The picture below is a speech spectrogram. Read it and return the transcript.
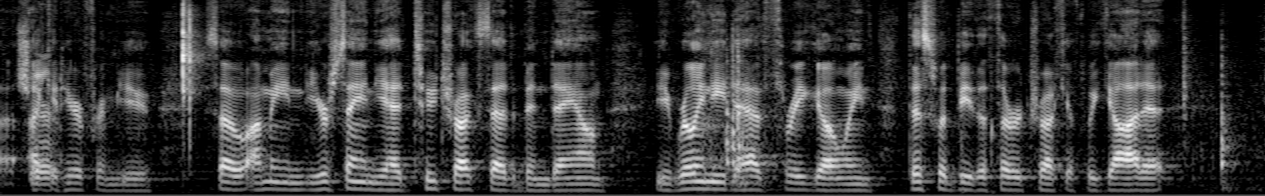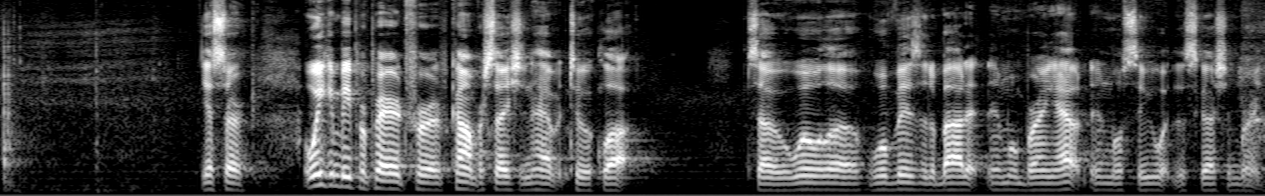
I Sure. could hear from you. So, I mean, you're saying you had two trucks that had been down. You really need to have three going. This would be the third truck if we got it. yes, sir. We can be prepared for a conversation to have at two o'clock. So we'll, uh, we'll visit about it and we'll bring out and we'll see what the discussion brings.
